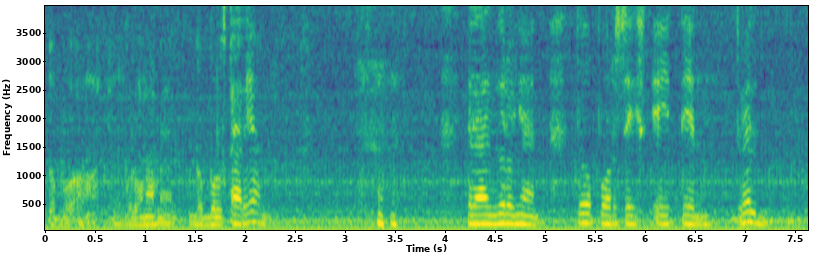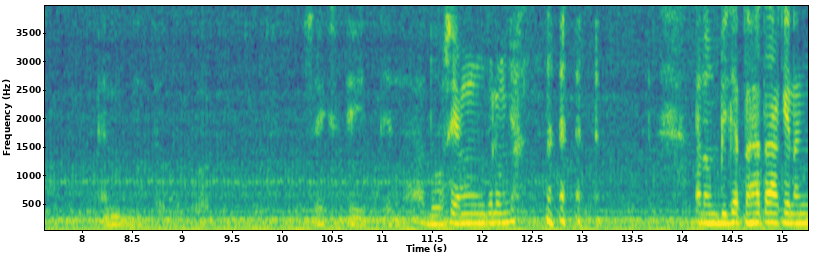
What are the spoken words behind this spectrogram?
Tubo, oh. yung gulong namin. Double tire yan. Kailangan gulong yan. 2, 4, 6, 18, 12. And 6, 18. Ah, 12 ang gulong niya. Anong bigat na hatake ng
